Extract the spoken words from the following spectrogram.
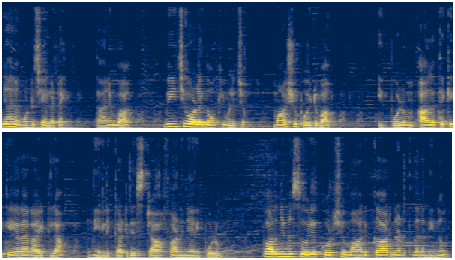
ഞാൻ അങ്ങോട്ട് ചെല്ലട്ടെ. താനും വാ. ബീച്ച് ഓളെ നോക്കി വിളിച്ചു. മാഷ് പോയിട്ട് വാ. ഇപ്പോഴും അകത്തേക്ക് കയറാറായിട്ടില്ല നെല്ലിക്കാട്ടിലെ സ്റ്റാഫാണ് ഞാനിപ്പോഴും. പറഞ്ഞിട്ട് സൂര്യ കുറച്ച് മാറി കാറിനടുത്ത് തന്നെ നിന്നും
